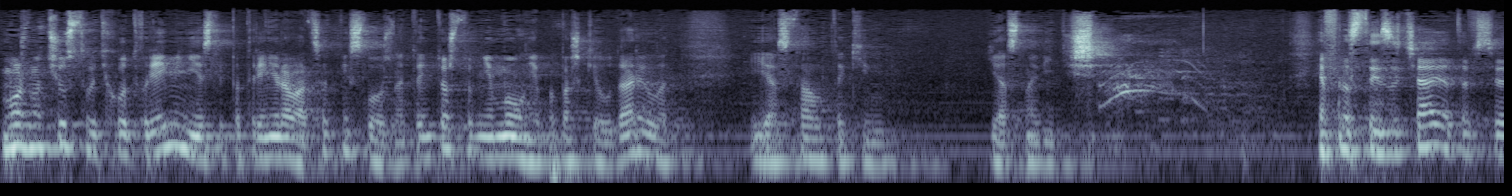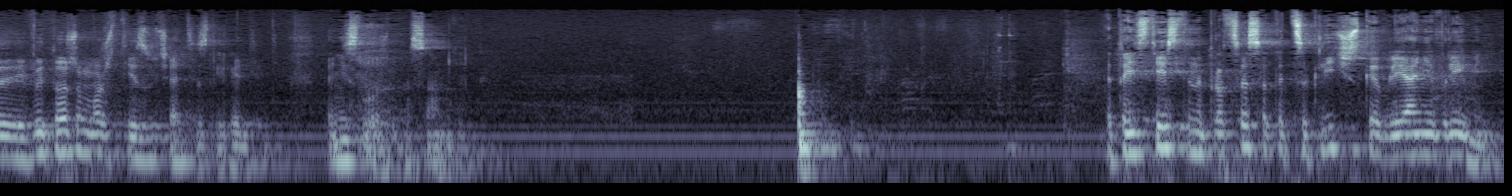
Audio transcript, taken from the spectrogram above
Можно чувствовать ход времени, если потренироваться. Это несложно. Это не то, что мне молния по башке ударила, и я стал таким ясновидящим. Я просто изучаю это все, и вы тоже можете изучать, если хотите. Это несложно на самом деле. Это естественный процесс, это циклическое влияние времени.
